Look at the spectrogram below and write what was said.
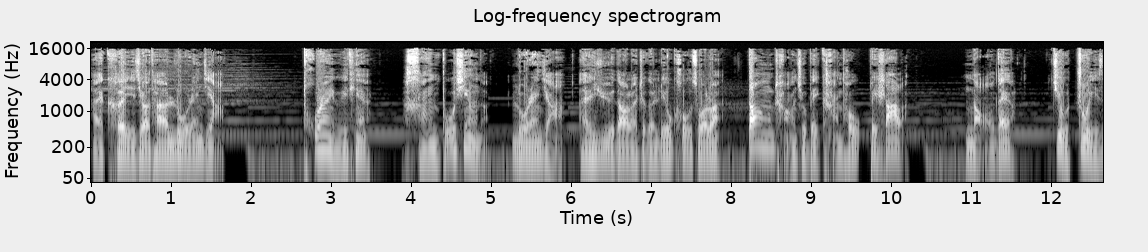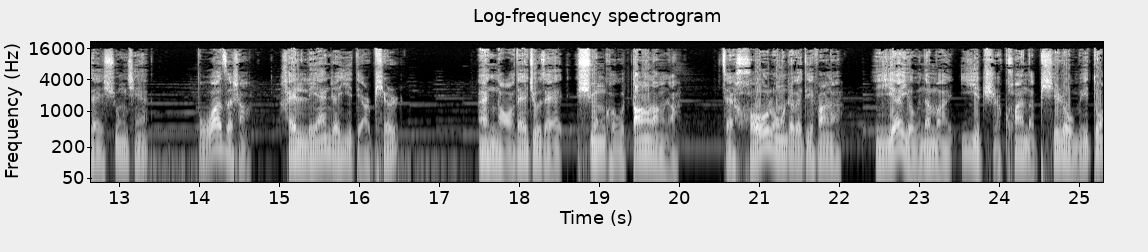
哎，可以叫他路人甲。突然有一天，很不幸的路人甲哎遇到了这个流寇作乱，当场就被砍头被杀了，脑袋啊就坠在胸前，脖子上还连着一点皮儿，哎，脑袋就在胸口当啷着，在喉咙这个地方呢。也有那么一指宽的皮肉没断，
